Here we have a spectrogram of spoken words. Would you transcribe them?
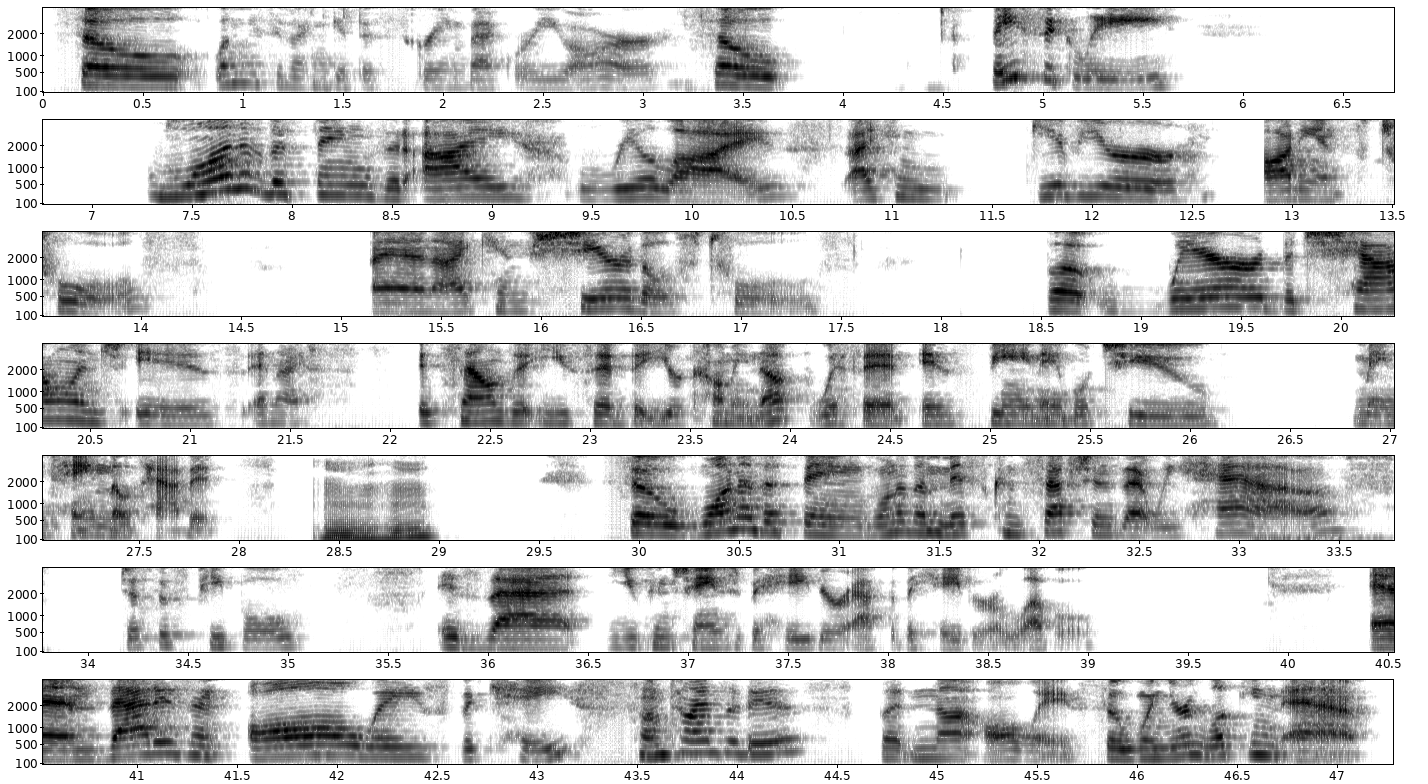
so let me see if I can get this screen back where you are. So basically, one of the things that I realize I can give your audience tools and I can share those tools. But where the challenge is, and I, it sounds that you said that you're coming up with it, is being able to maintain those habits. Mm-hmm. So, one of the things, one of the misconceptions that we have, just as people, is that you can change behavior at the behavioral level. And that isn't always the case. Sometimes it is, but not always. So when you're looking at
